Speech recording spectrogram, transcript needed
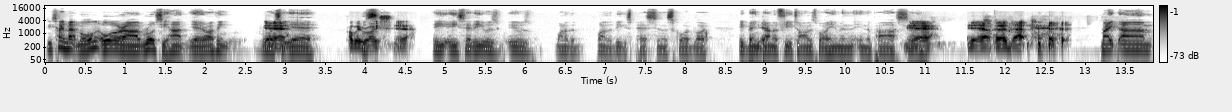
did he say Matt Moylan or uh, Royce Hunt? Yeah, I think Royce. Yeah. Yeah, Probably It's- Royce. Yeah. he, he said he was he was one of the one of the biggest pests in the squad. Like he'd been Yeah. done a few times by him in in the past. so. Yeah. Yeah. I've heard that. mate. Um,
